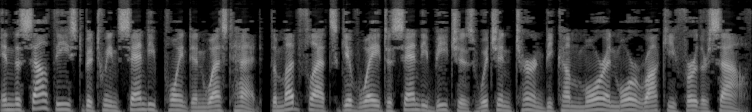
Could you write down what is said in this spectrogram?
In the southeast between Sandy Point and West Head, the mudflats give way to sandy beaches which in turn become more and more rocky further south.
